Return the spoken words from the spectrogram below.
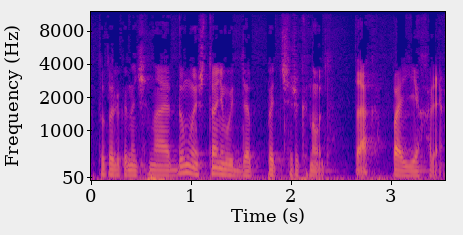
кто только начинает, думаю, что-нибудь да подчеркнут. Так, поехали.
